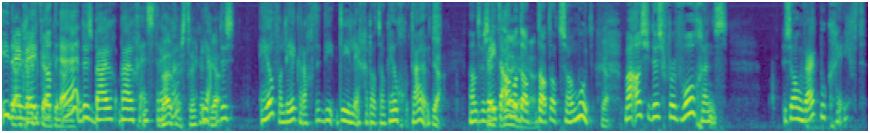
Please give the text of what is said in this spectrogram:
iedereen weet dat, hè, dus buigen, buigen en strekken. Buigen en strekken, ja. Dus heel veel leerkrachten, die, die leggen dat ook heel goed uit. Ja. Want we weten allemaal Dat, dat dat zo moet. Maar als je dus vervolgens zo'n werkboek geeft.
